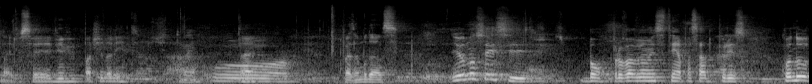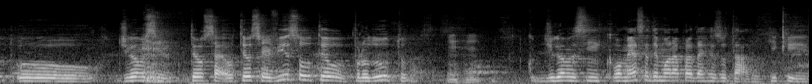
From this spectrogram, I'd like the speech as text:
Daí você vive a partir dali. né? O- Faz a mudança. Eu não sei se. Bom, provavelmente você tenha passado por isso. Quando o. Digamos assim, o teu, o teu serviço ou o teu produto, Uhum. digamos assim, começa a demorar para dar resultado. O que que.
